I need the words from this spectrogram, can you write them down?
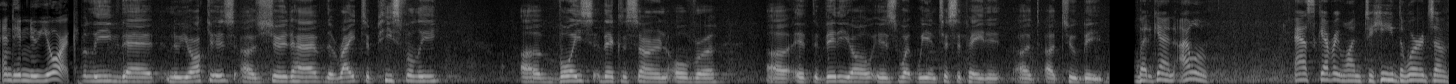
And in New York, I believe that New Yorkers uh, should have the right to peacefully uh, voice their concern over uh, if the video is what we anticipated uh, uh, to be. But again, I will ask everyone to heed the words of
